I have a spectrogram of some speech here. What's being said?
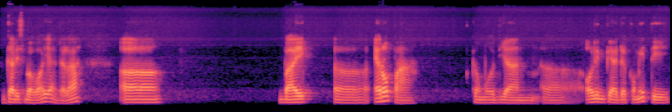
garis bawahi adalah uh, baik uh, Eropa, kemudian uh, Olimpiade Committee,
